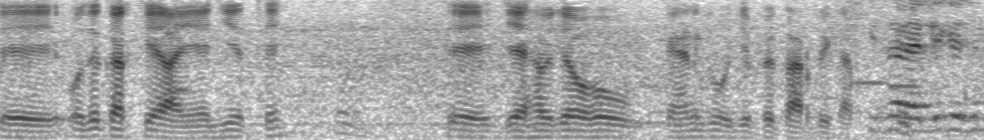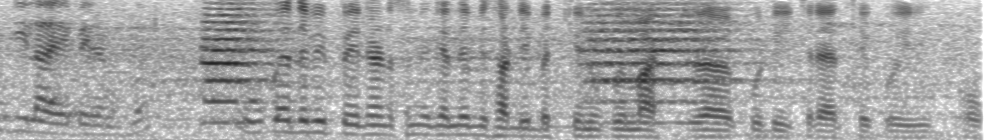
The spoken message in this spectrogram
ਤੇ ਉਹਦੇ ਕਰਕੇ ਆਏ ਆ ਜੀ ਇੱਥੇ। ਤੇ ਜਿਹੋ ਜਿਹਾ ਉਹ ਕਹਿਣਗੇ ਉਹ ਜੇ ਕਾਰਵਾਈ ਕਰ ਕੀ ਸਰ ਐਲੀਗੇਸ਼ਨ ਕੀ ਲਾਏ ਪੇਰੈਂਟਸ ਨੇ? ਉਹ ਕਹਿੰਦੇ ਵੀ ਪੇਰੈਂਟਸ ਨੇ ਕਹਿੰਦੇ ਵੀ ਸਾਡੀ ਬੱਚੀ ਨੂੰ ਕੋਈ ਮਾਸਟਰ ਕੋਈ ਟੀਚਰ ਇੱਥੇ ਕੋਈ ਉਹ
